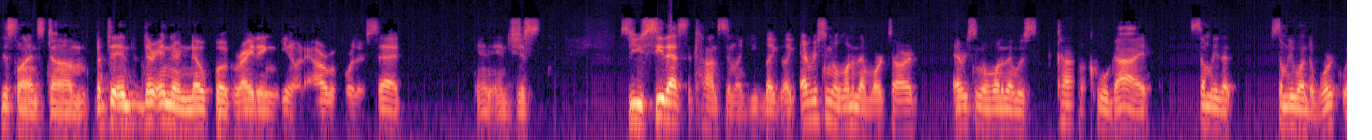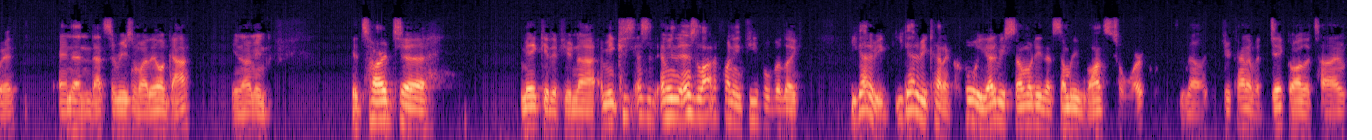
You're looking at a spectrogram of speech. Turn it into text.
This line's dumb, but they're in their notebook writing, you know, an hour before their set, and, and just so you see that's the constant. Like you, like like every single one of them worked hard. Every single one of them was kind of a cool guy, somebody that somebody wanted to work with, and then that's the reason why they all got. You know, I mean, it's hard to make it if you're not. I mean, because I mean, there's a lot of funny people, but like, you gotta be you gotta be kind of cool. You gotta be somebody that somebody wants to work with. You know, if you're kind of a dick all the time,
